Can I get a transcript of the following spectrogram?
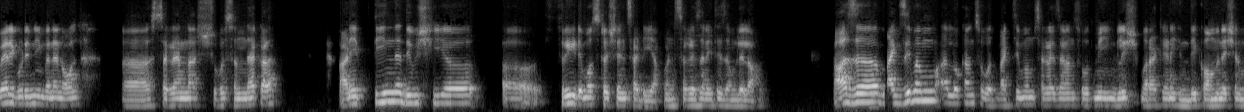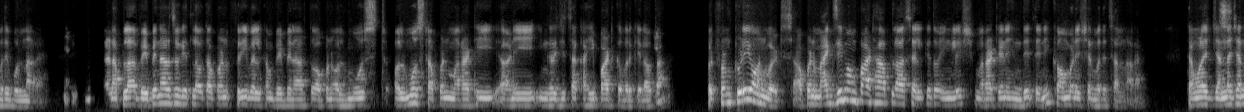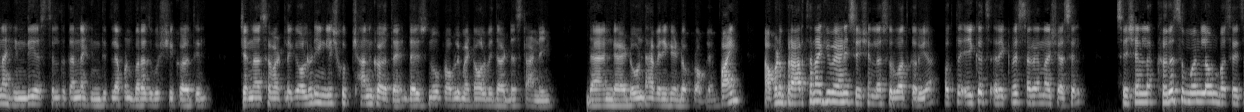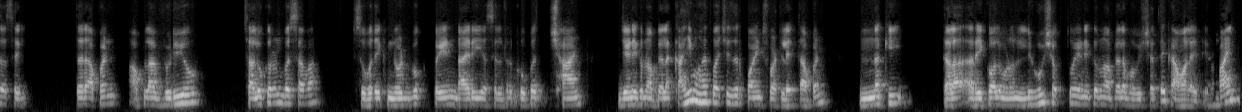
Very good evening one and all सगळ्यांना शुभ संध्याकाळ. आणि तीन दिवसीय फ्री डेमॉन्स्ट्रेशनसाठी आपण सगळेजण इथे जमलेलो आहोत. आज मॅक्झिमम लोकांसोबत मॅक्झिमम सगळ्या जणांसोबत मी इंग्लिश मराठी आणि हिंदी कॉम्बिनेशनमध्ये बोलणार आहे. कारण आपला वेबिनार जो घेतला होता आपण फ्री वेलकम वेबिनार तो आपण ऑलमोस्ट ऑलमोस्ट आपण मराठी आणि इंग्रजीचा काही पार्ट कव्हर केला होता. बट फ्रॉम टुडे ऑनवर्ड्स आपण मॅक्झिमम पाठ हा आपला असेल की तो इंग्लिश मराठी आणि हिंदी त्यांनी कॉम्बिनेशनमध्ये चालणार आहे. त्यामुळे ज्यांना ज्यांना हिंदी असतील तर त्यांना हिंदीतल्या पण बऱ्याच गोष्टी कळतील. ज्यांना असं वाटलं की ऑलरेडी इंग्लिश खूप छान कळतंय there is no problem at all with understanding then I don't have any kind of problem fine आपण प्रार्थना घेऊया आणि सेशनला सुरुवात करूया. फक्त एकच रिक्वेस्ट सगळ्यांना अशी असेल सेशनला खरंच मन लावून बसायचं असेल तर आपण आपला व्हिडिओ चालू करून बसावा. सोबत एक नोटबुक पेन डायरी असेल तर खूपच छान. जेणेकरून आपल्याला काही महत्त्वाचे जर पॉइंट्स वाटले तर आपण नक्की त्याला रिकॉल म्हणून लिहू शकतो जेणेकरून आपल्याला भविष्यात ते कामाला येतील. Fine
